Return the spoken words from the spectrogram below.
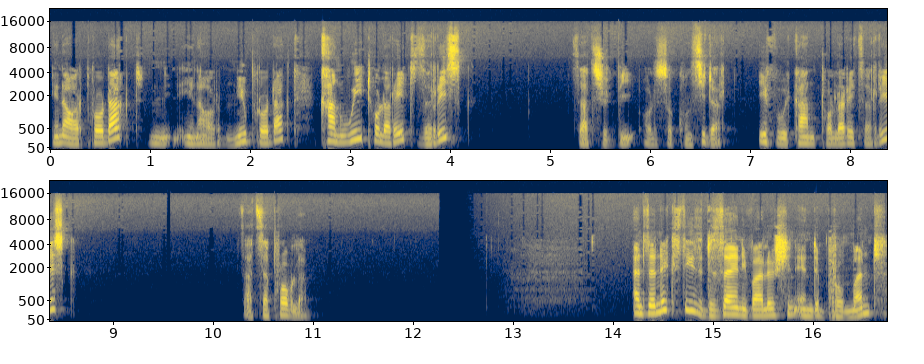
in our product, in our new product, can we tolerate the risk? That should be also considered. If we can't tolerate the risk, that's a problem. And the next is design evaluation and improvement.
